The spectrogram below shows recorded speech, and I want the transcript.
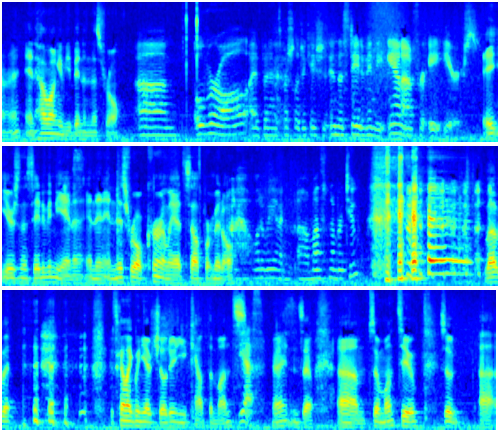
All right. And how long have you been in this role? Um, overall, I've been in special education in the state of Indiana for eight years. Eight years in the state of Indiana, Yes. and then in this role currently at Southport Middle. Uh, what are we on? Uh, month number two? Love it. it's kind of like when you have children, you count the months. Yes. Right, and so, um, so month two. So, uh,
